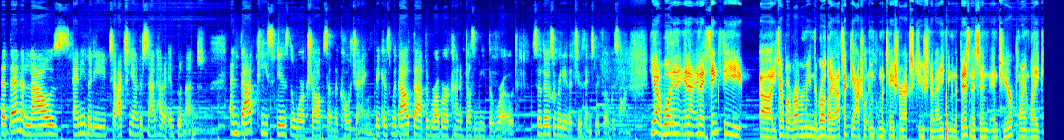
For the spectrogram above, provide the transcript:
that then allows anybody to actually understand how to implement and that piece is the workshops and the coaching because without that the rubber kind of doesn't meet the road. So those are really the two things we focus on. Yeah well and, and, and i think the uh, you talk about rubber meeting the road like that's like the actual implementation or execution of anything in the business. And, and to your point like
